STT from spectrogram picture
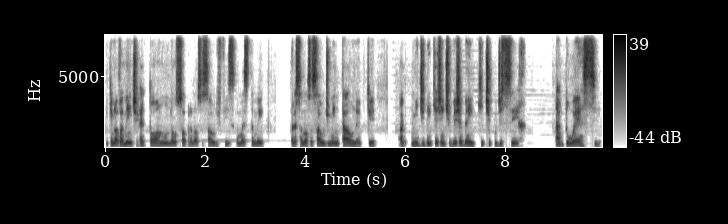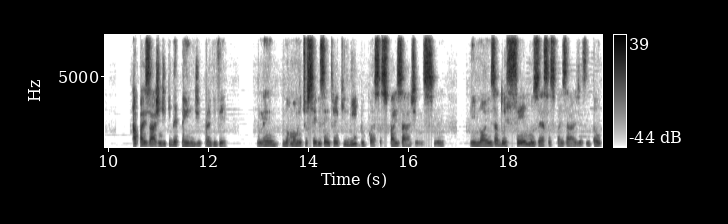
e que novamente retornam não só para a nossa saúde física, mas também para essa nossa saúde mental, né? Porque à medida em que a gente veja bem que tipo de ser adoece a paisagem de que depende para viver, né? Normalmente os seres entram em equilíbrio com essas paisagens, né? e nós adoecemos essas paisagens. Então,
